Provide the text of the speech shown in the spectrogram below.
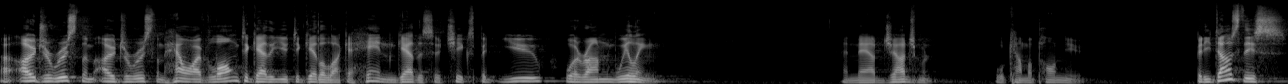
uh, "O Jerusalem, O Jerusalem, how I've longed to gather you together like a hen gathers her chicks, but you were unwilling. And now judgment will come upon you. But he does this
